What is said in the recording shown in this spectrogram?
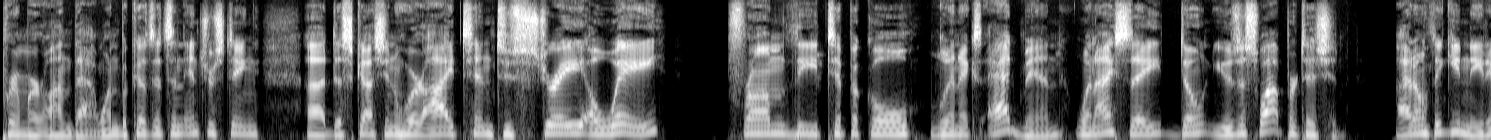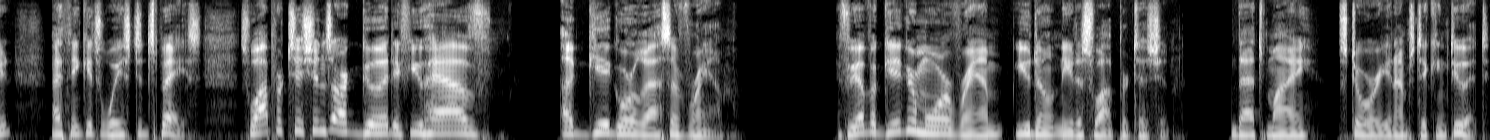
primer on that one because it's an interesting uh, discussion where I tend to stray away from the typical Linux admin when I say don't use a swap partition. I don't think you need it. I think it's wasted space. Swap partitions are good if you have a gig or less of RAM. If you have a gig or more of RAM, you don't need a swap partition. That's my story, and I'm sticking to it.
